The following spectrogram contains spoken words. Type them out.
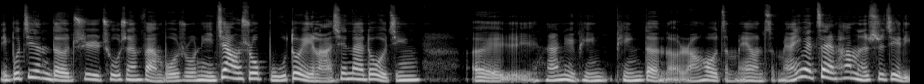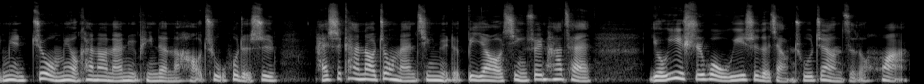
你不见得去出声反驳说你这样说不对啦。现在都已经呃男女平平等了，然后怎么样怎么样？因为在他们的世界里面就没有看到男女平等的好处，或者是还是看到重男轻女的必要性，所以他才有意识或无意识的讲出这样子的话。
